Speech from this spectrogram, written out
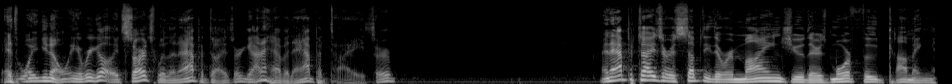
It's well, you know, here we go. It starts with an appetizer. You got to have an appetizer. An appetizer is something that reminds you there's more food coming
